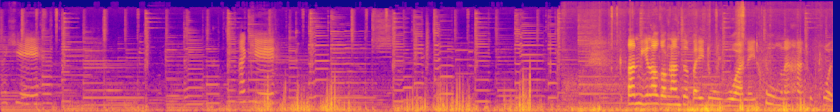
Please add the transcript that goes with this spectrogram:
โอเค ตอนนี้เรากำลังจะไปดูวัวในทุ่งนะคะ ทุกคน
